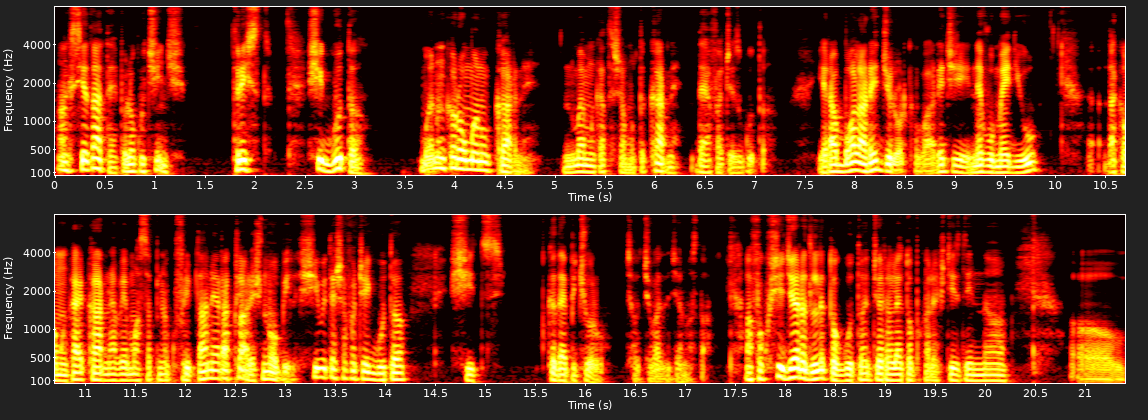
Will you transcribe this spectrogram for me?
Anxietate, pe locul 5. Trist. Și gută. Mănâncă românul carne. Nu mai mâncați așa multă carne, de-aia faceți gută. Era boala regilor, cândva regii Nevu Mediu, dacă mâncai carne, aveai masa plină cu friptane, era clar și nobil. Și uite așa făceai gută și îți cădea piciorul sau ceva de genul ăsta. A făcut și Jared Leto gută, Jared Leto pe care știți din uh, uh,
